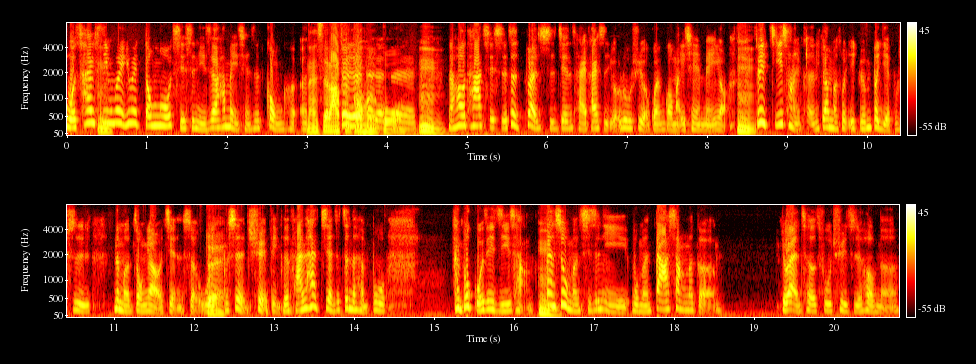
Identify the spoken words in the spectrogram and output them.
我猜是因为、因为东欧其实你知道他们以前是共和，呃，南斯拉夫共和国嗯然后它其实这段时间才开始有陆续有观光嘛，以前也没有，嗯所以机场可能对他们说也原本也不是那么重要的建设，我也不是很确定。可是反正它机场就真的很不很不国际机场。嗯但是我们其实你我们搭上那个游览车出去之后呢，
